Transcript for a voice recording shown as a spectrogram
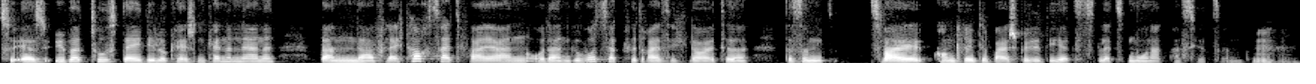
zuerst über Tuesday die Location kennenlernen, dann da vielleicht Hochzeit feiern oder einen Geburtstag für 30 Leute. Das sind zwei konkrete Beispiele, die jetzt letzten Monat passiert sind. Mhm.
